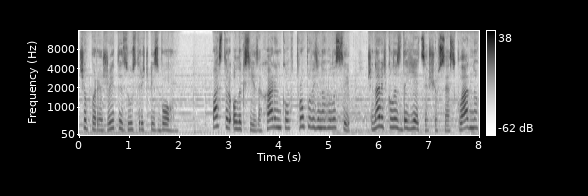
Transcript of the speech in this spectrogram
щоб пережити зустріч із Богом. Пастор Олексій Захаренко в проповіді наголосив, що навіть коли здається, що все складно,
